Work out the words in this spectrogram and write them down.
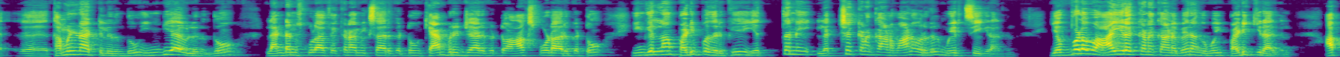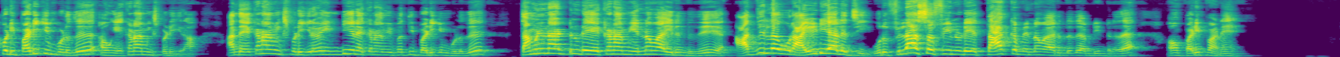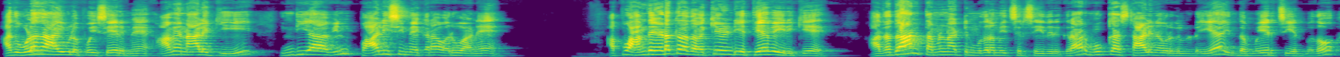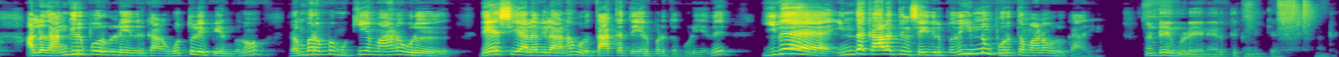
தமிழ்நாட்டிலிருந்தும் இந்தியாவிலிருந்தும் லண்டன் ஸ்கூல் ஆஃப் எக்கனாமிக்ஸாக இருக்கட்டும் கேம்பிரிட்ஜாக இருக்கட்டும் ஆக்ஸ்போர்டாக இருக்கட்டும் இங்கெல்லாம் படிப்பதற்கு எத்தனை லட்சக்கணக்கான மாணவர்கள் முயற்சி செய்கிறார்கள். எவ்வளவு ஆயிரக்கணக்கான பேர் அங்கே போய் படிக்கிறார்கள். அப்படி படிக்கும் பொழுது அவங்க எக்கனாமிக்ஸ் படிக்கிறான். அந்த எக்கனாமிக்ஸ் படிக்கிறவன் இந்தியன் எக்கனாமி பற்றி படிக்கும் பொழுது தமிழ்நாட்டினுடைய எக்கனாமி என்னவா இருந்தது? அதில் ஒரு ஐடியாலஜி ஒரு ஃபிலாசபியினுடைய தாக்கம் என்னவா இருந்தது அப்படின்றத அவன் படிப்பானே. அது உலக ஆய்வில் போய் சேருமே. அவன் நாளைக்கு இந்தியாவின் பாலிசி மேக்கராக வருவானே. அப்போ அந்த இடத்துல அதை வைக்க வேண்டிய தேவை இருக்கே. அதை தான் தமிழ்நாட்டின் முதலமைச்சர் செய்திருக்கிறார். மு க ஸ்டாலின் அவர்களுடைய இந்த முயற்சி என்பதோ அல்லது அங்கிருப்பவர்களுடைய இதற்கான ஒத்துழைப்பு என்பதும் ரொம்ப ரொம்ப முக்கியமான ஒரு தேசிய அளவிலான ஒரு தாக்கத்தை ஏற்படுத்தக்கூடியது. இதை இந்த காலத்தில் செய்திருப்பது இன்னும் பொருத்தமான ஒரு காரியம். நன்றி. உங்களுடைய நேரத்துக்கு மிக்க நன்றி.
